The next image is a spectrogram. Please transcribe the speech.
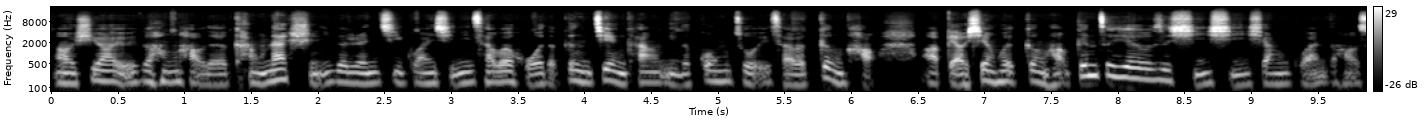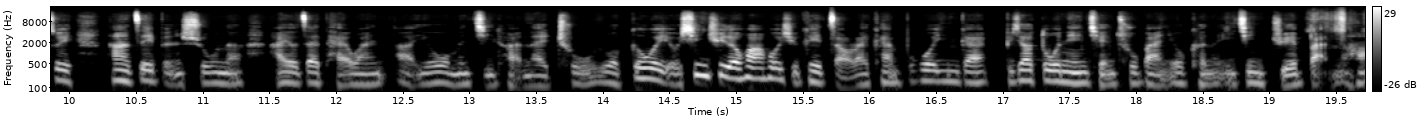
啊，需要有一个很好的 connection，一个人际关系，你才会活得更健康。你的工作也才会更好啊，表现会更好，跟这些都是息息相关的哈。所以他的这本书呢，还有在台湾啊，由我们集团来出。如果各位有兴趣的话，或许可以找来看。不过应该比较多年前出版，有可能已经绝版了哈。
